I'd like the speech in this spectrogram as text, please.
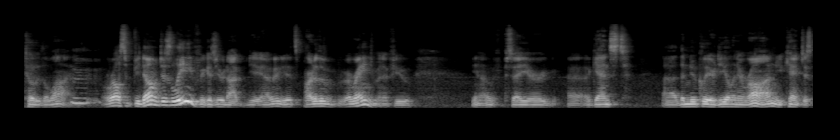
toe the line. Mm-hmm. Or else, if you don't, just leave because you're not. You know, it's part of the arrangement. If you, you know, say you're uh, against uh, the nuclear deal in Iran, you can't just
